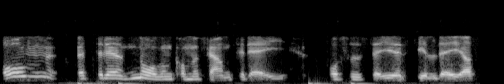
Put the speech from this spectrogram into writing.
om vet du, någon kommer fram till dig och så säger till dig att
